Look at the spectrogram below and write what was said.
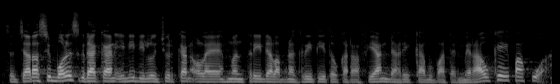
Secara simbolis gerakan ini diluncurkan oleh Menteri Dalam Negeri Tito Karnavian dari Kabupaten Merauke, Papua.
